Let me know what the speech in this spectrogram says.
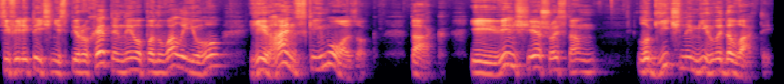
сифілітичні спірохети не опанували його гігантський мозок. Так. І він ще щось там логічне міг видавати.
